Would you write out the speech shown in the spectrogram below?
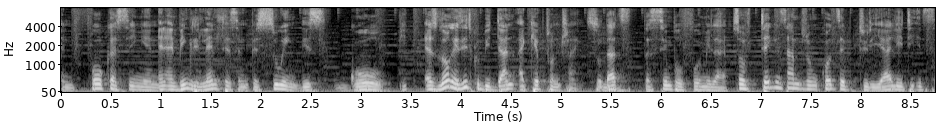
and focusing and, and being relentless and pursuing this goal. As long as it could be done, I kept on trying. So hmm. that's the simple formula. So taking something from concept to reality, it's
